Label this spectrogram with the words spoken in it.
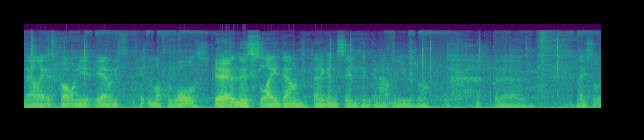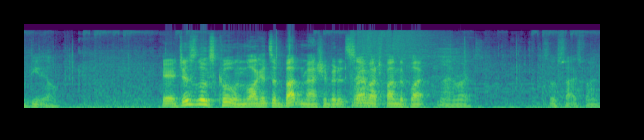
Yeah, like this part when you yeah when you hit them off the walls. Yeah. And they slide down. Then again, the same thing can happen to you as well. But uh, nice little detail. yeah, it just looks cool and like it's a button masher, but it's so Yeah. much fun to play. No, right. So satisfying.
